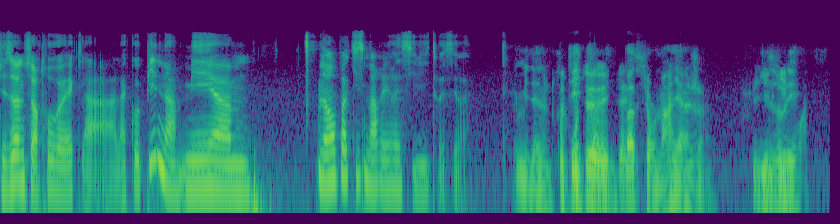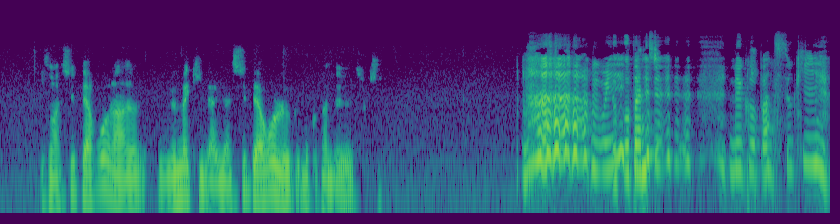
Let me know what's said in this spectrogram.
Jason se retrouve avec la, la copine là. Mais euh, non, pas qu'il se marierait si vite, ouais, c'est vrai. Mais d'un autre côté, contre, il ne euh, pas sur le mariage. Je suis désolé. ils ont, ils ont un super rôle, hein. le, le mec il a eu un super rôle, le, le copain de Suki. oui. Le copain de- Le copain de Suki.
